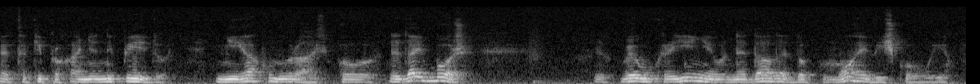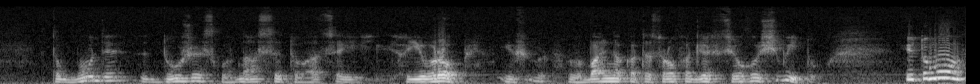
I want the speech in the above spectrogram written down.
е, такі прохання не підуть. В ніякому разі. Бо не дай Боже, якби Україні не дали допомоги військової, то буде дуже складна ситуація для Європи і глобальна катастрофа для всього світу. І тому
